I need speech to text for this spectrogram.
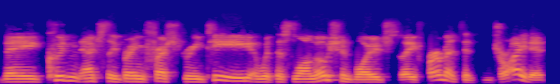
they couldn't actually bring fresh green tea with this long ocean voyage. So they fermented and dried it.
